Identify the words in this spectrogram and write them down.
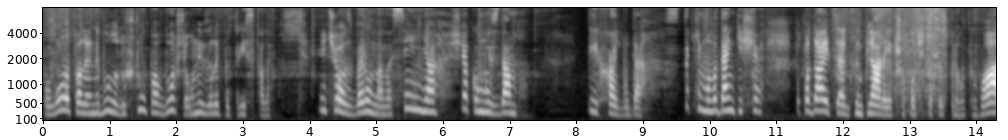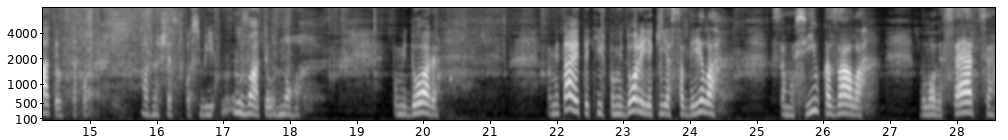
полопали, не було дощу, упав дощ, а вони взяли потріскали. Нічого, зберу на насіння, ще комусь дам. І хай буде. Такі молоденькі ще попадаються екземпляри, якщо хочете щось приготувати. Ось тако. Можна ще тако собі урвати одного. Помідори. Пам'ятаєте ті ж помідори, які я садила, самосів казала, волове серце.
